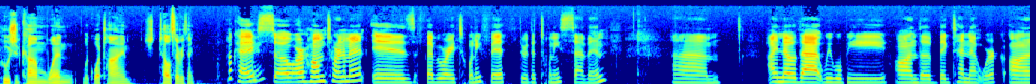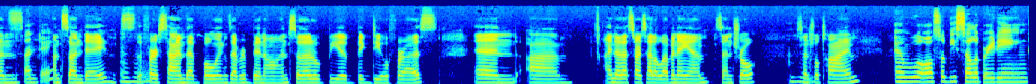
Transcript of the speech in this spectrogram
Who should come? When? Like what time? Just tell us everything. Okay, so our home tournament is February 25th through the 27th. Um, I know that we will be on the Big Ten Network on Sunday. on Sunday. It's the first time that bowling's ever been on, so that'll be a big deal for us. And um, I know that starts at 11 a.m. Central Central Time. And we'll also be celebrating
